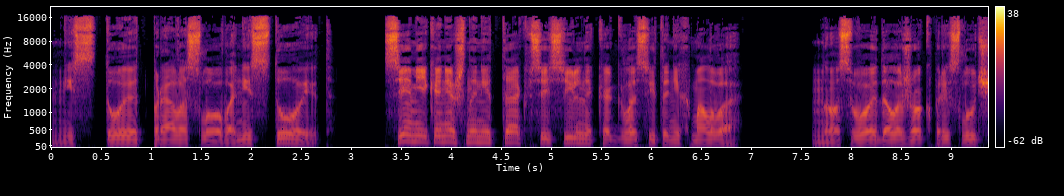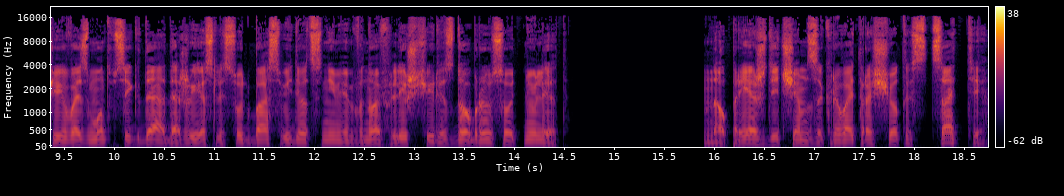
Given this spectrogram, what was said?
не стоит права слова, не стоит. Семьи, конечно, не так всесильны, как гласит о них молва, но свой должок при случае возьмут всегда, даже если судьба сведет с ними вновь лишь через добрую сотню лет. Но прежде чем закрывать расчеты с Цатти,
